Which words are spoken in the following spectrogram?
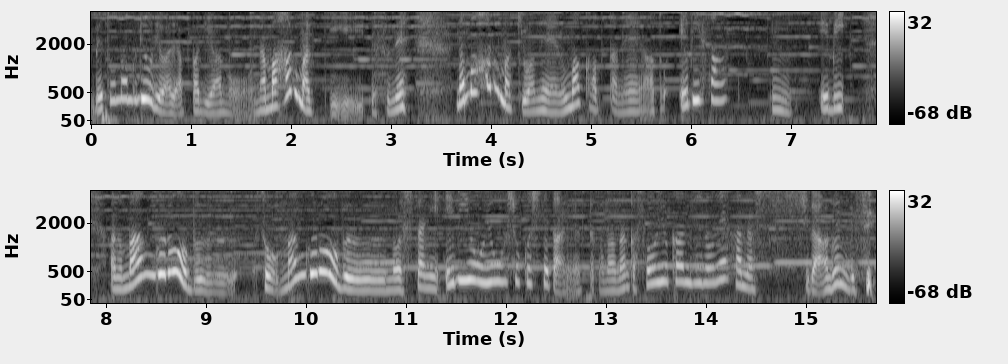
ベトナム料理はやっぱりあの、生春巻きですね。生春巻きはね、うまかったね。あと、エビさんうん、エビ。あの、マングローブ、そう、マングローブの下にエビを養殖してたんやったかな。なんかそういう感じのね、話があるんですよ。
